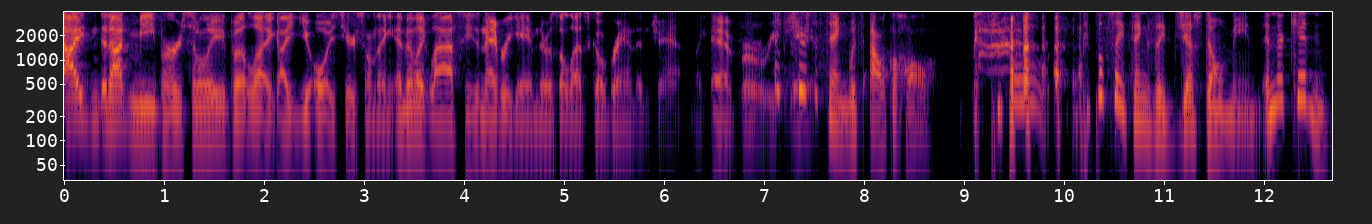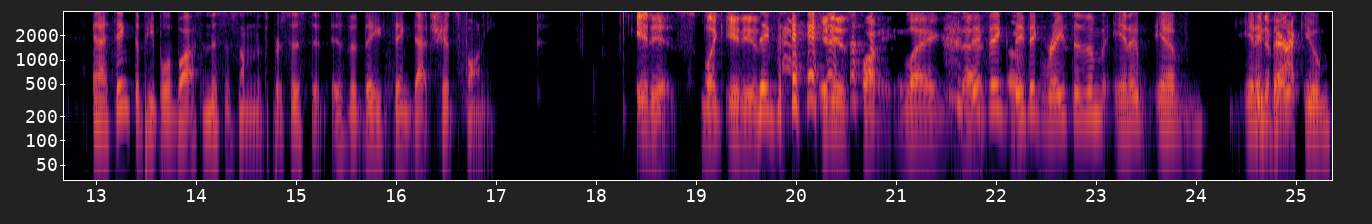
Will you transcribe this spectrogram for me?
I not me personally, but like I you always hear something, and then like last season, every game there was a "Let's Go Brandon" chant, like every. Like, here's the thing with alcohol people people say things they just don't mean and they're kidding and i think the people of boston this is something that's persisted is that they think that shit's funny it is like it is. it is funny. Like they think uh, they think racism in a in a in, In a, a very- vacuum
